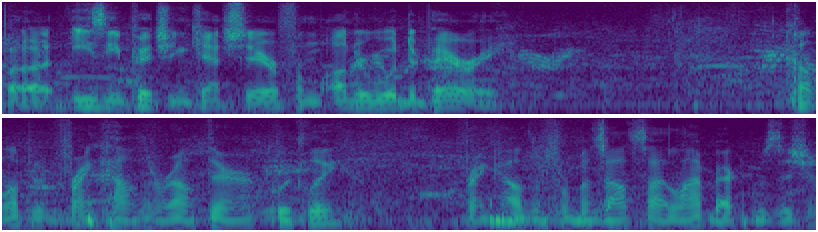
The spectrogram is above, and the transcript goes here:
But easy pitch and catch there from Underwood to Perry. Cutlip and Frankhauser are out there quickly. Frankhauser from his outside linebacker position.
